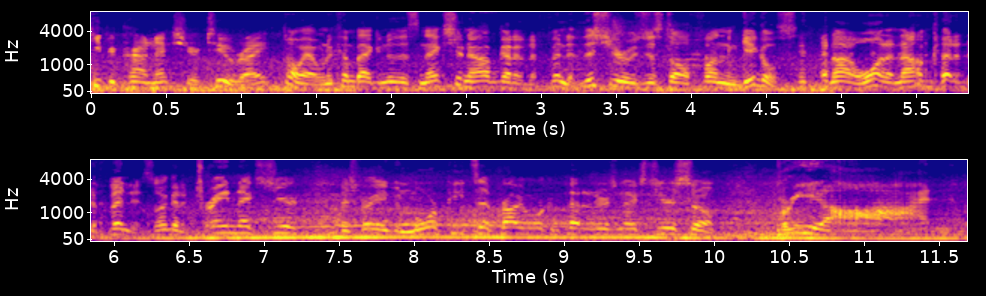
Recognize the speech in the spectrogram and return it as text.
keep your crown next year too, right? Oh yeah, when we come back and do this next year, now I've got to defend it. This year was just all fun and giggles. now I won it, now I've got to defend it. So I got to train next year. There's probably even more pizza, probably more competitors next year. So bring it on.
